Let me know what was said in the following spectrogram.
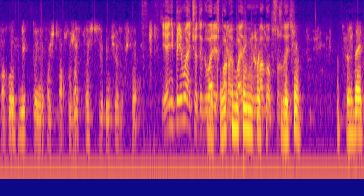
Походу, никто не хочет обсуждать, кто сегодня что, что. Я не понимаю, что ты говоришь Да, порой, поэтому не никто могу хочет. обсуждать. Зачем обсуждать?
